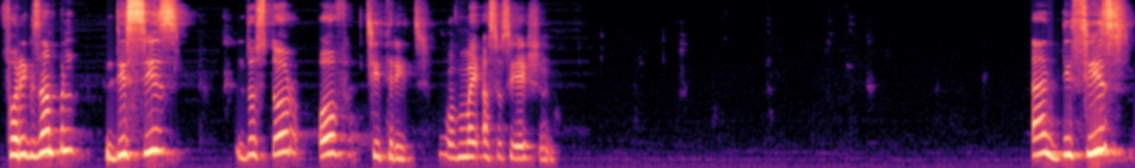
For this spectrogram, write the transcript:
For example, this is the store of Titrit, of my association. And this is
